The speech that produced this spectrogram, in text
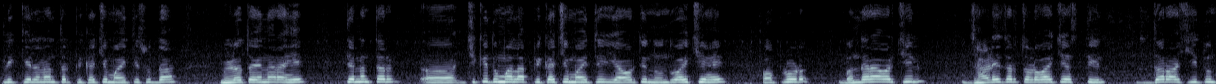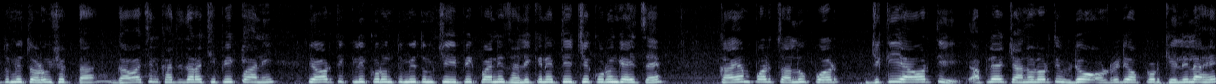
क्लिक केल्यानंतर पिकाची माहितीसुद्धा मिळवता येणार आहे. त्यानंतर जी की तुम्हाला पिकाची माहिती यावरती नोंदवायची आहे. अपलोड बंधाऱ्यावरची झाडे जर चढवायची असतील तर अशी इथून तुम्ही चढवू शकता. गावातील खातेदाराची पीक पाहणी यावरती क्लिक करून तुम्ही तुमची ई पीक पाहणी झाली की नाही ते चेक करून घ्यायचं आहे. कायम पड चालू पड जी की यावरती आपल्या चॅनलवरती व्हिडिओ ऑलरेडी अपलोड केलेला आहे.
